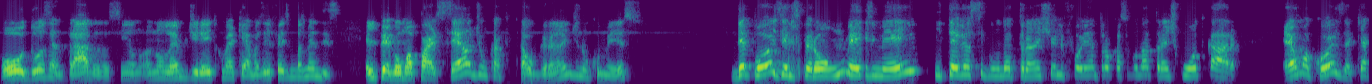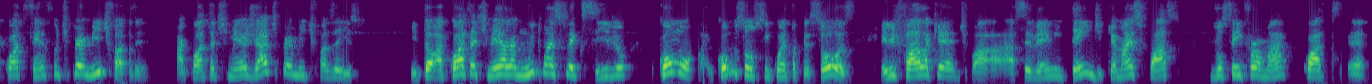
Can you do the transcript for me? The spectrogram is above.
ou duas entradas, assim, eu não, eu não lembro direito como é que é, mas ele fez mais ou menos isso. Ele pegou uma parcela de um capital grande no começo, depois ele esperou um mês e meio e teve a segunda tranche, ele foi e entrou com a segunda tranche com outro cara. É uma coisa que a 400 não te permite fazer. A 476 já te permite fazer isso. Então, a 476 ela é muito mais flexível. Como, como são 50 pessoas, ele fala que é, tipo, a, a CVM entende que é mais fácil você informar quase, é,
